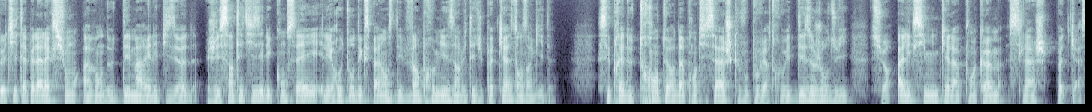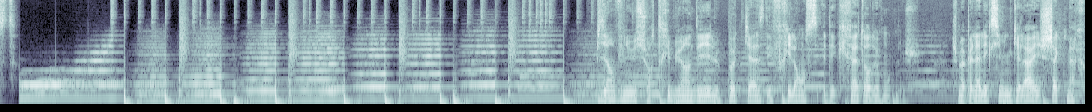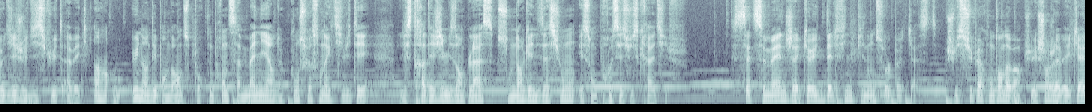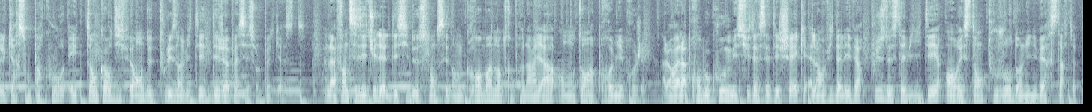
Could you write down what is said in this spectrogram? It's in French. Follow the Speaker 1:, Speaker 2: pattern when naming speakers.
Speaker 1: Petit appel à l'action avant de démarrer l'épisode, j'ai synthétisé les conseils et les retours d'expérience des 20 premiers invités du podcast dans un guide. C'est près de 30 heures d'apprentissage que vous pouvez retrouver dès aujourd'hui sur aleximinkela.com slash podcast. Bienvenue sur Tribu Indé, le podcast des freelances et des créateurs de contenu. Je m'appelle Alexis Minkela et chaque mercredi, je discute avec un ou une indépendante pour comprendre sa manière de construire son activité, les stratégies mises en place, son organisation et son processus créatif. Cette semaine, j'accueille Delphine Pinon sur le podcast. Je suis super content d'avoir pu échanger avec elle car son parcours est encore différent de tous les invités déjà passés sur le podcast. À la fin de ses études, elle décide de se lancer dans le grand bain de l'entrepreneuriat en montant un premier projet. Alors elle apprend beaucoup, mais suite à cet échec, elle a envie d'aller vers plus de stabilité en restant toujours dans l'univers startup.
